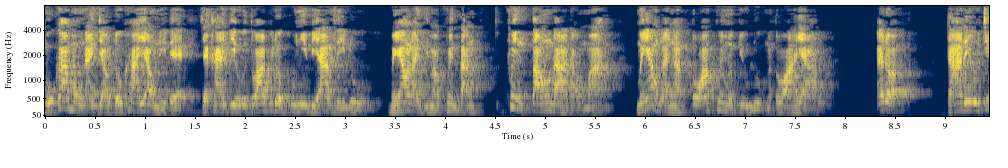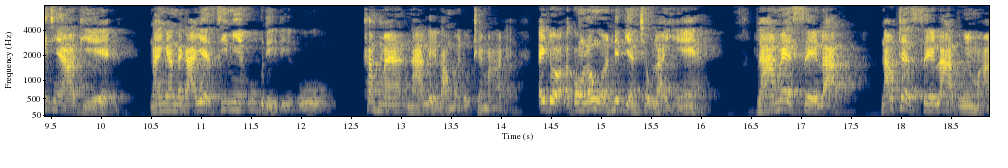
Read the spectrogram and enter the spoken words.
မုခမုံတိုင်းကြောင့်ဒုက္ခရောက်နေတဲ့ရခိုင်ပြည်ကိုသွားပြီးတော့ကူညီပြရစီလို့မရောက်လိုက်ဒီမှာခွင့်တောင်းခွင့်တောင်းတာတော့မှမရောက်လိုက်ကသွားခွင့်မပြုလို့မသွားရဘူးအဲ့တော့ဒါတွေကိုကြည့်ချင်အဖြစ်နိုင်ငံတကာရဲ့စီမင်းဥပဒေတွေကိုခက်မှန်းနားလည်လောက်မယ်လို့ထင်ပါတယ်အဲ့တော့အကုန်လုံးကိုအနှစ်ပြန်ချုပ်လိုက်ရင်လာမဲ့10လနောက်ထပ်10လအတွင်းမှာ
